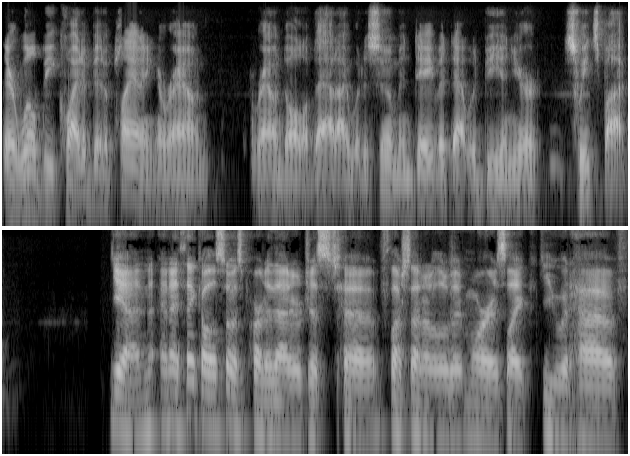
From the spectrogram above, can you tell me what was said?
there will be quite a bit of planning around around all of that, I would assume. And David, that would be in your sweet spot. Yeah, and, and I think also as part of that, or just to flesh that out a little bit more, is like you would have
